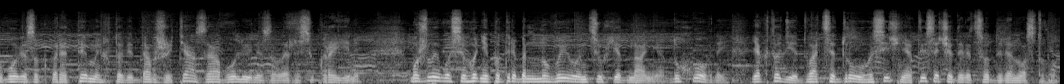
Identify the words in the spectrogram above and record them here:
обов'язок перед тими, хто віддав життя за волю і незалежність України. Можливо, сьогодні потрібен новий ланцюг єднання, духовний, як тоді, 22 січня 1990-го.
